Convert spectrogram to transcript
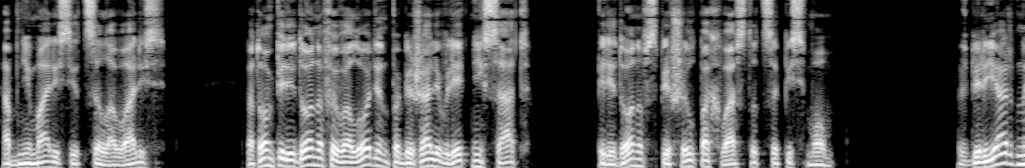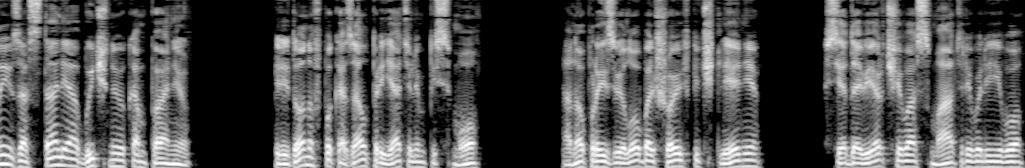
обнимались и целовались. Потом Передонов и Володин побежали в летний сад. Передонов спешил похвастаться письмом. В бильярдной застали обычную компанию. Передонов показал приятелям письмо. Оно произвело большое впечатление. Все доверчиво осматривали его.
